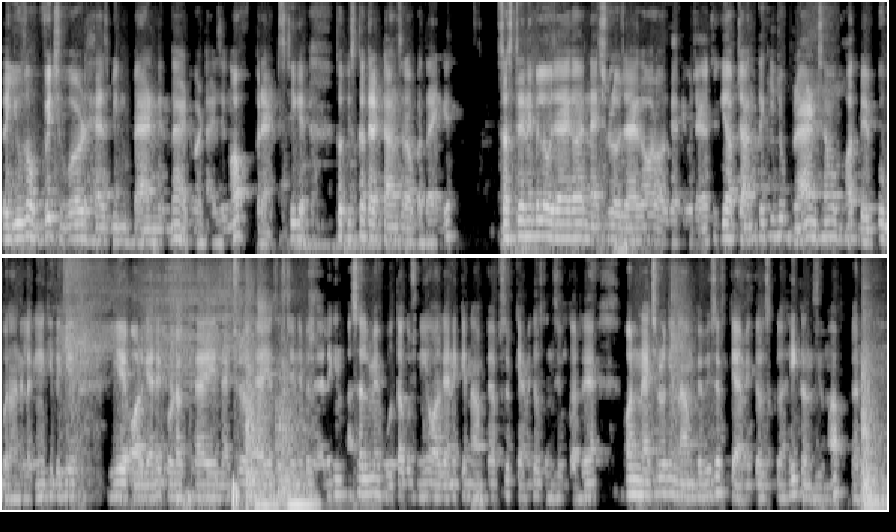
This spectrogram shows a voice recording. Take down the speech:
the use of which word has been banned in the advertising of brands ठीक है? तो इसका करेक्ट आंसर आप बताएँगे। सस्टेनेबल हो जाएगा नेचुरल हो जाएगा और ऑर्गेनिक हो जाएगा। क्योंकि आप जानते हैं कि जो ब्रांड्स हैं, वो बहुत बेवकूफ़ बनाने लगे हैं कि देखिए, ये ऑर्गेनिक प्रोडक्ट है, ये नेचुरल है, ये सस्टेनेबल है, लेकिन असल में होता कुछ नहीं है। ऑर्गेनिक के नाम पे आप सिर्फ़ केमिकल्स कंज्यूम कर रहे हैं और नेचुरल के नाम पे भी सिर्फ़ केमिकल्स का ही कंज्यूम आप कर रहे हैं।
